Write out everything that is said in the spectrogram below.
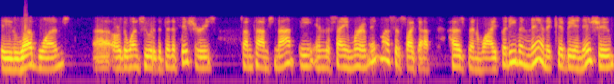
the loved ones uh, or the ones who are the beneficiaries sometimes not be in the same room unless it's like a husband wife. But even then, it could be an issue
